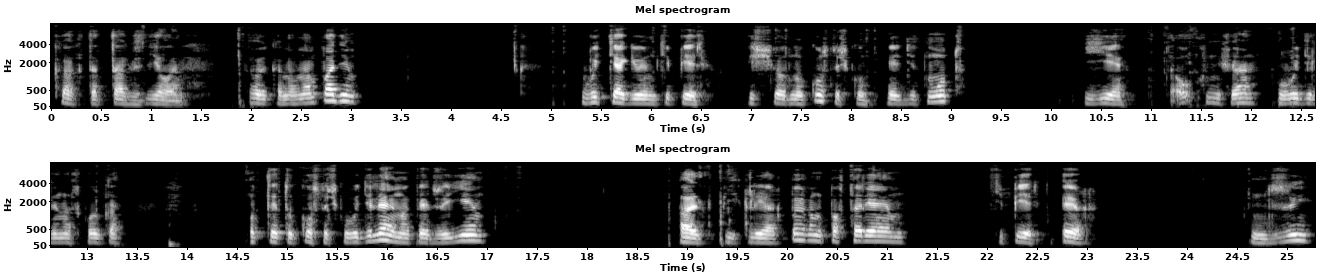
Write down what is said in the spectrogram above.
Как-то так сделаем. Тройка на нампаде. Вытягиваем теперь еще одну косточку. Edit Mode. E. Ох, нифига, выделено сколько. Вот эту косточку выделяем. Опять же E. Alt P Clear Parent повторяем. Теперь R. G.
